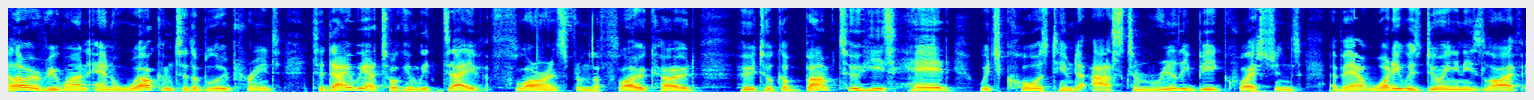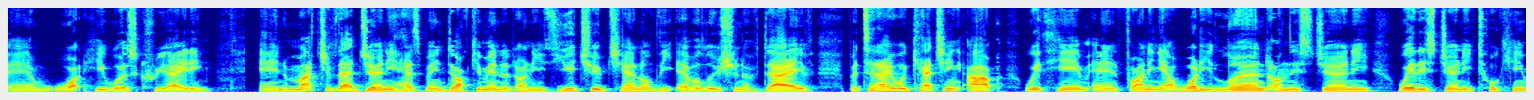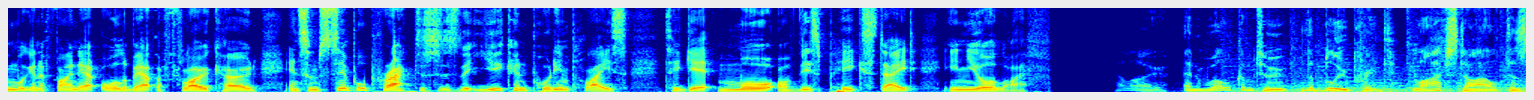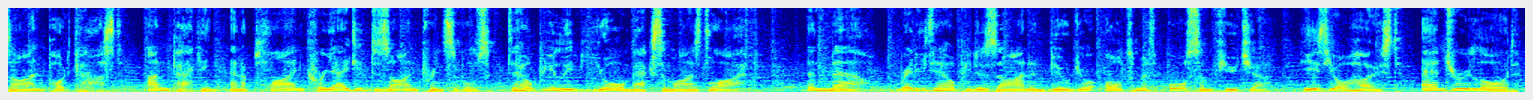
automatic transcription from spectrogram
Hello, everyone, and welcome to the Blueprint. Today, we are talking with Dave Florence from the Flow Code, who took a bump to his head, which caused him to ask some really big questions about what he was doing in his life and what he was creating. And much of that journey has been documented on his YouTube channel, The Evolution of Dave. But today we're catching up with him and finding out what he learned on this journey, where this journey took him. We're going to find out all about the flow code and some simple practices that you can put in place to get more of this peak state in your life. Hello, and welcome to The Blueprint Lifestyle Design Podcast, unpacking and applying creative design principles to help you live your maximized life. And now, ready to help you design and build your ultimate awesome future, here's your host, Andrew Lord.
